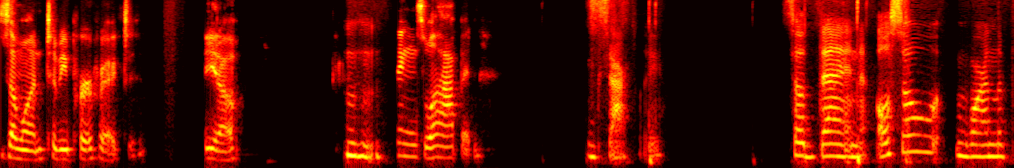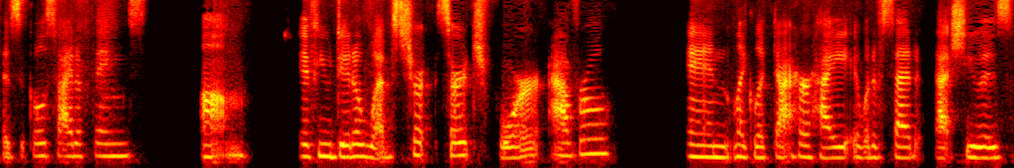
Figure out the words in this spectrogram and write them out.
someone to be perfect. You know, hmm things will happen. Exactly. So then also more on the physical side of things, um, if you did a web search for Avril and like looked at her height, it would have said that she was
